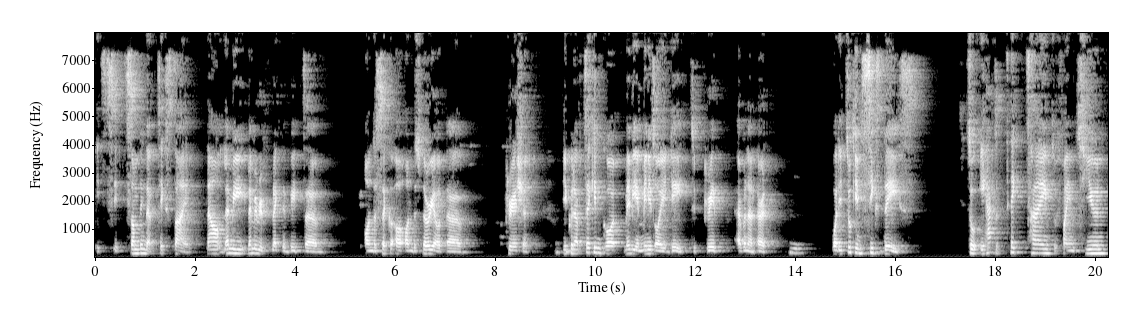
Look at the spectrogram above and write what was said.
It's, it's something that takes time. Now, let me, let me reflect a bit, um, on the second, uh, on the story of, uh, creation. It could have taken God maybe a minute or a day to create heaven and earth. Mm. But it took him six days so he had to take time to fine tune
